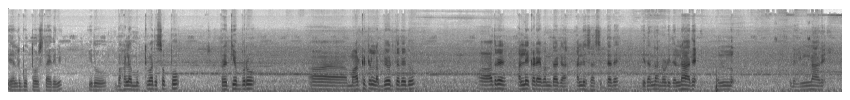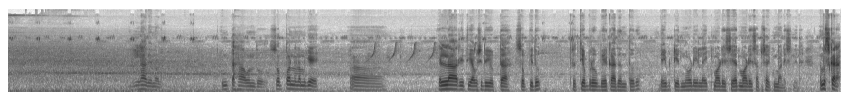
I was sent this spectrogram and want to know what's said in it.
ಎಲ್ರಿಗೂ ತೋರಿಸ್ತಾ ಇದ್ದೀವಿ. ಇದು ಬಹಳ ಮುಖ್ಯವಾದ ಸೊಪ್ಪು. ಪ್ರತಿಯೊಬ್ಬರು ಮಾರ್ಕೆಟಲ್ಲಿ ಲಭ್ಯ ಇರ್ತದೆ ಇದು. ಆದರೆ ಅಲ್ಲೇ ಕಡೆ ಬಂದಾಗ ಅಲ್ಲಿ ಸಹ ಸಿಗ್ತದೆ. ಇದನ್ನು ನೋಡಿದೆಲ್ಲ ಅದೇ, ಫುಲ್ಲು. ಇದೆಲ್ಲ ಅದೇ. ಎಲ್ಲ ಅದೇ ನೋಡಿ. ಇಂತಹ ಒಂದು ಸೊಪ್ಪನ್ನು ನಮಗೆ ಎಲ್ಲ ರೀತಿಯ ಔಷಧಿಯುಕ್ತ ಸೊಪ್ಪಿದು. ಪ್ರತಿಯೊಬ್ಬರು ಬೇಕಾದಂಥದ್ದು. ದಯವಿಟ್ಟು ಇದು ನೋಡಿ, ಲೈಕ್ ಮಾಡಿ, ಶೇರ್ ಮಾಡಿ, ಸಬ್ಸ್ಕ್ರೈಬ್ ಮಾಡಿ ಸ್ನೇಹಿತರೆ. ನಮಸ್ಕಾರ.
